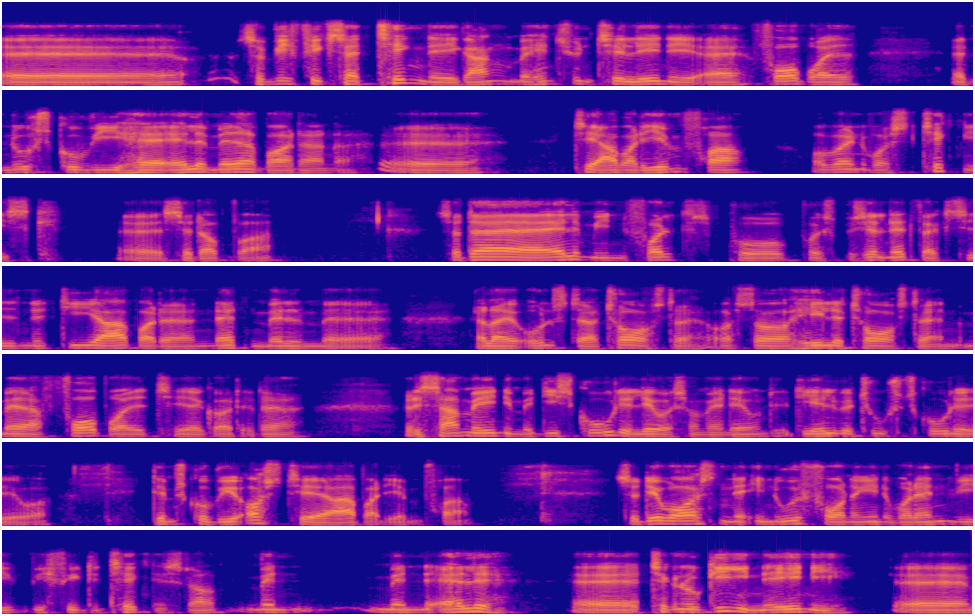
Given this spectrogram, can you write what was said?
Øh, så vi fik sat tingene i gang med hensyn til egentlig at forberede, at nu skulle vi have alle medarbejderne uh, til at arbejde hjemmefra, og hvordan vores teknisk øh, setup var. Så der er alle mine folk på, på specielt netværkssiden, de arbejder natten mellem, øh, eller onsdag og torsdag, og så hele torsdagen med at forberede til at gøre det der. Og det samme egentlig med de skoleelever, som jeg nævnte, de 11.000 skoleelever, dem skulle vi også til at arbejde hjemmefra. Så det var også en, en udfordring egentlig, hvordan vi, vi fik det teknisk op. Men, men alle, øh, teknologien egentlig, øh,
